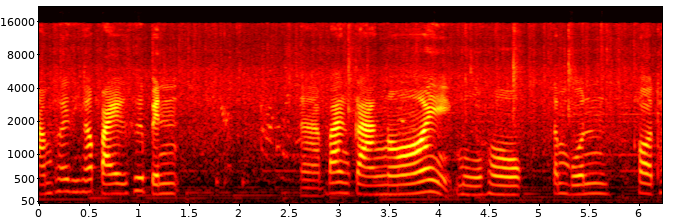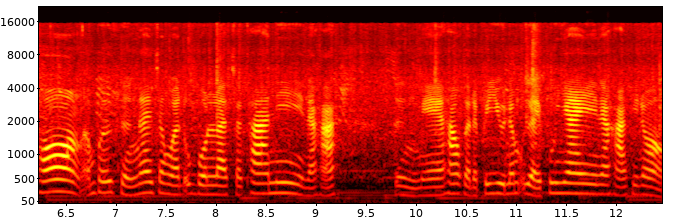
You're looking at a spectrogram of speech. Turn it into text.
อำเภอที่เข้าไปก็คือเป็นอ่าบ้านกลางน้อย หมู่หกตำบลคอท่องอำเภอเขืองในจังหวัดอุบลราชธานีนะคะซึ่งแม่เฮาก็ได้ไปอยู่น้ำเอื่อยผู้ใหญ่นะคะพี่น้อง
